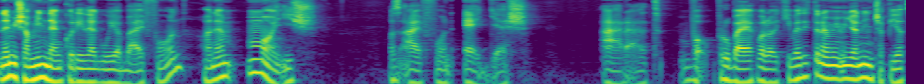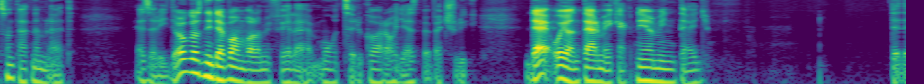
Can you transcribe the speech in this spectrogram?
nem is a mindenkori legújabb iPhone, hanem ma is az iPhone 1-es árát próbálják valahogy kivetíteni, ami ugyan nincs a piacon, tehát nem lehet ezzel így dolgozni, de van valamiféle módszerük arra, hogy ezt bebecsülik. De olyan termékeknél, mint egy... De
